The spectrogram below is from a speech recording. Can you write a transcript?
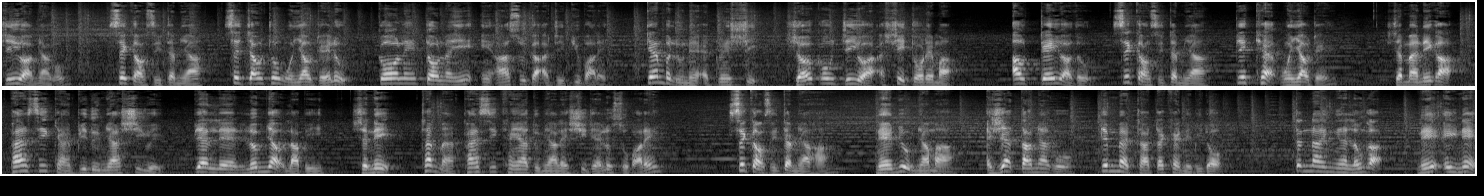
ကျေးရွာများကိုစစ်ကောင်စီတပ်များစစ်ကြောင်းထုတ်ဝင်ရောက်တယ်လို့ကောလင်းတော်လှန်ရေးအင်အားစုကအတည်ပြုပါတယ်။ ကမ်ဘလူနယ်အတွင်းရှိရောကုန်းကျေးရွာအရှိတော်ထဲမှာအောက်တဲရွာသို့စစ်ကောင်စီတပ်များပြစ်ခတ်ဝင်ရောက်တယ်။ယမန်နေ့ကဖမ်းဆီးခံပြည်သူများရှိ၍ပြန်လည်လွတ်မြောက်လာပြီးယနေ့ထပ်မံဖမ်းဆီးခံရသူများလည်းရှိတယ်လို့ဆိုပါတယ်။စစ်ကောင်စီတပ်များဟာနယ်မြို့များမှာအရက်သားများကိုပြစ်မှတ်ထားတိုက်ခိုက်နေပြီးတော့တနိုင်ငံလုံးကနေအိမ်နဲ့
